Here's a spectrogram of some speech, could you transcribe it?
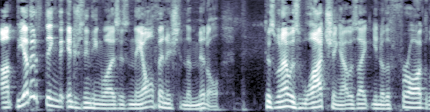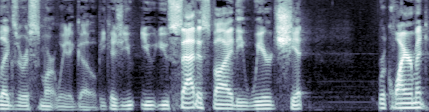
Um, the other thing, the interesting thing was, is when they all finished in the middle. Because when I was watching, I was like, you know, the frog legs are a smart way to go because you you you satisfy the weird shit requirement,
